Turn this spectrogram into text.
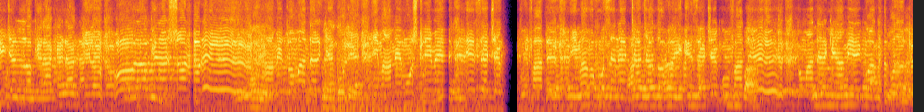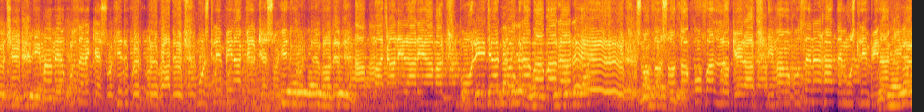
নিজের লোকেরাকে ডাক দিল, ও লোকেরা শোনো রে, আমি তোমাদেরকে বলি, ইমামে মুসলিমে এসেছে গুফাতে ইমাম হোসেনের চাচা তো ভাই এসেছে গুফাতে তোমাদেরকে আমি এই কথা বলতেছি। ইমামে হোসেনকে শহীদ করতে হবে। মুসলিম বিনাকিলকে শহীদ করতে হবে। আব্বা জানের আরে আমার কলিজা টুকরা বাবারা রে শত শত কুফার লোকেরা ইমাম হোসেনের হাতে মুসলিম বিনাকিলের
